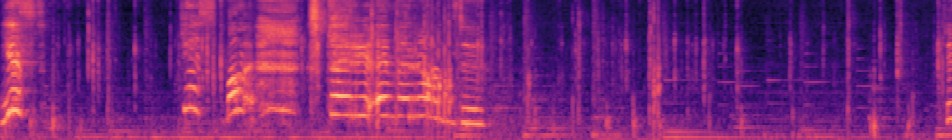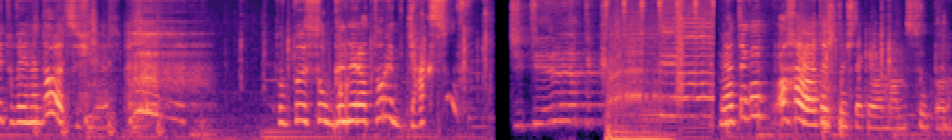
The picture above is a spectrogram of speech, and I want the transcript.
Jest! Jest! Mamy cztery emeraldy! Tutaj na dole coś jest. To tu są generatory diaksów? Ja tego... Aha, ja też coś takiego mam, super.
